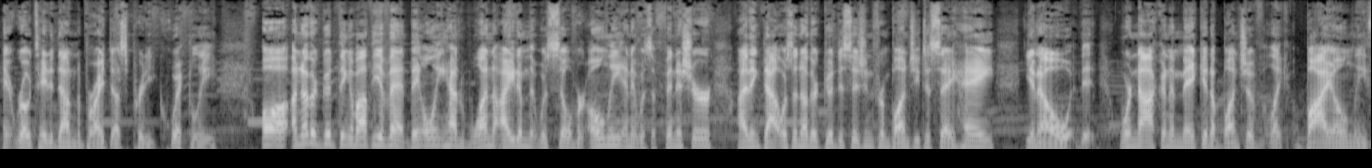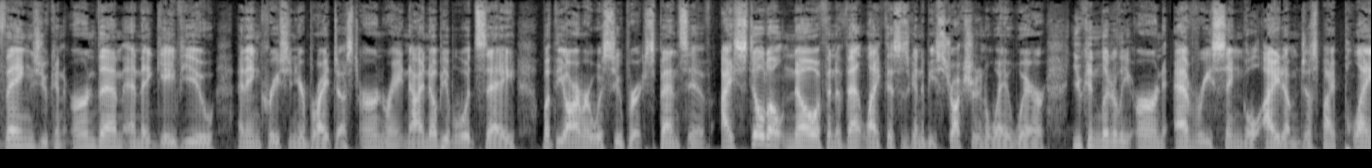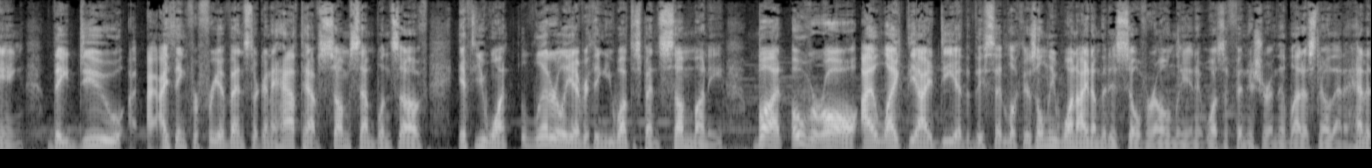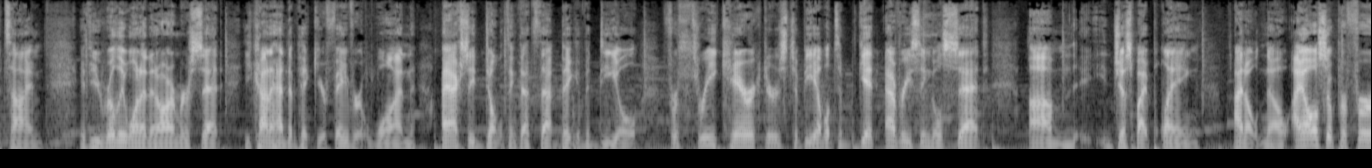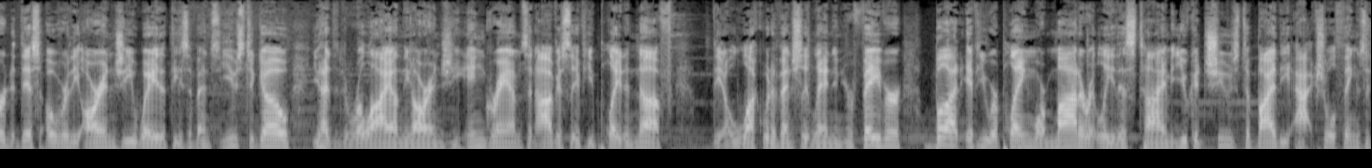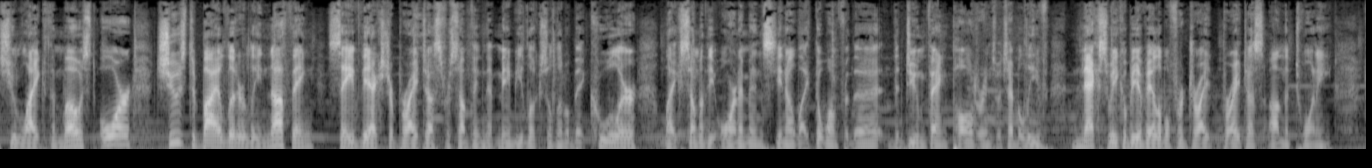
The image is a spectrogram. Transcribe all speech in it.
It rotated down to bright dust pretty quickly. Uh, another good thing about the event, they only had one item that was silver only, and it was a finisher. I think that was another good decision from Bungie to say, hey, you know, th- we're not going to make it a bunch of like buy only things. You can earn them, and they gave you an increase in your Bright Dust earn rate. Now, I know people would say, but the armor was super expensive. I still don't know if an event like this is going to be structured in a way where you can literally earn every single item just by playing. They do, I, I think, for free events, they're going to have to have some semblance of if you want literally everything, you have to spend some money. But overall, I like the idea that they said, look, there's only one item that is silver only, and it was a finisher, and they let us know that ahead of time. If you really wanted an armor set, you kind of had to pick your favorite one. I actually don't think that's that big of a deal for three characters to be able to get every single set um, just by playing I don't know. I also preferred this over the RNG way that these events used to go. You had to rely on the RNG engrams, and obviously, if you played enough, you know, luck would eventually land in your favor. But if you were playing more moderately this time, you could choose to buy the actual things that you like the most, or choose to buy literally nothing, save the extra bright dust for something that maybe looks a little bit cooler, like some of the ornaments, you know, like the one for the, the Doomfang Pauldrons, which I believe next week will be available for bright, bright dust on the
